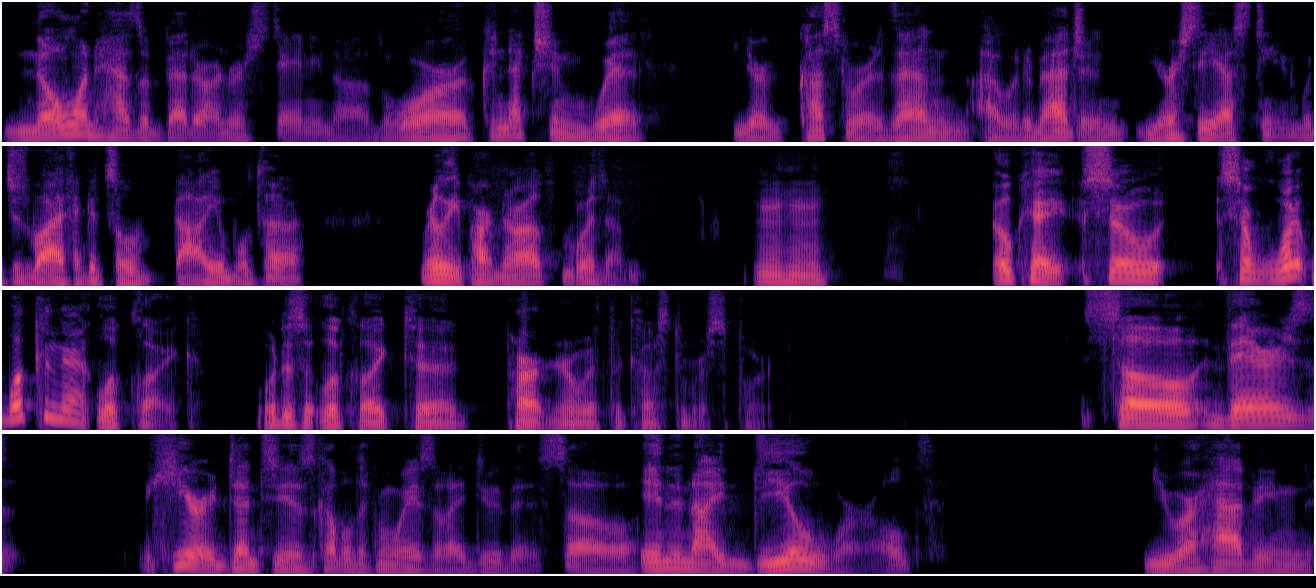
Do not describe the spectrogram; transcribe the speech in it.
no one has a better understanding of or connection with your customer than I would imagine your CS team, which is why I think it's so valuable to really partner up with them. Mm-hmm. Okay, so so what what can that look like? What does it look like to partner with the customer support? So there's here at Density, there's a couple different ways that I do this. So in an ideal world, you are having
